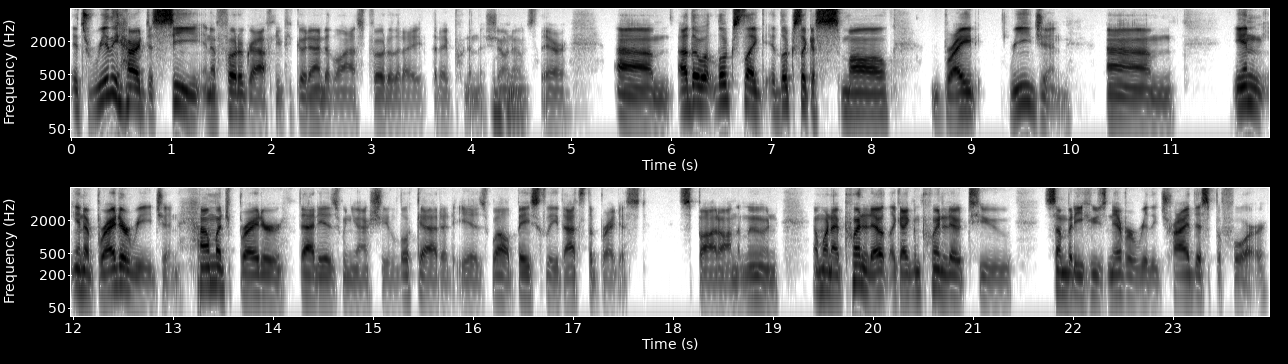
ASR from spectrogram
it's really hard to see in a photograph. And if you go down to the last photo that I that I put in the show mm-hmm. notes there, um, although it looks like it looks like a small bright region um, in in a brighter region how much brighter that is when you actually look at it is well basically that's the brightest spot on the moon. And when i point it out like i can point it out to somebody who's never really tried this before.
